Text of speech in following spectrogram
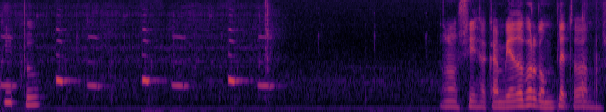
Pipu. No, sí, ha cambiado por completo, vamos.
